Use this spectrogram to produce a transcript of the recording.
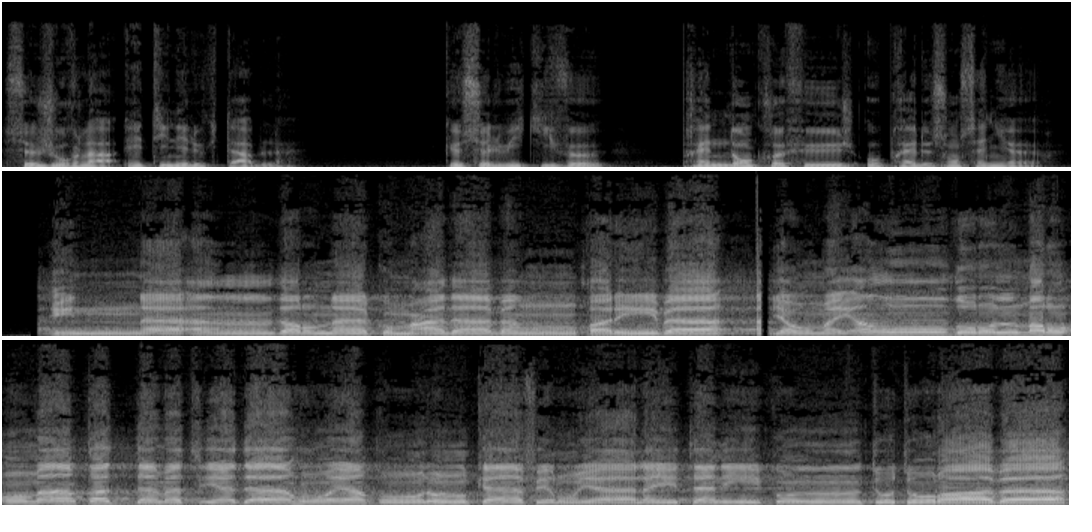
Ce jour-là est inéluctable. Que celui qui veut prenne donc refuge auprès de son Seigneur. إنا أنذرناكم عذابا قريبا يوم ينظر المرء ما قدمت يداه ويقول الكافر يا ليتني كنت ترابا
